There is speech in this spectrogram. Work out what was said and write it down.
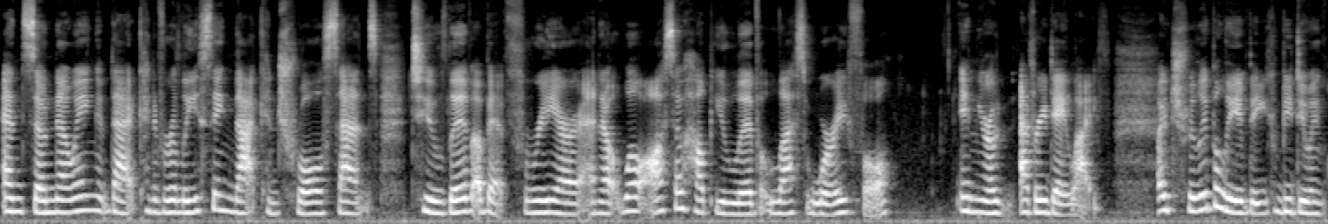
And so, knowing that kind of releasing that control sense to live a bit freer, and it will also help you live less worryful in your everyday life. I truly believe that you can be doing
